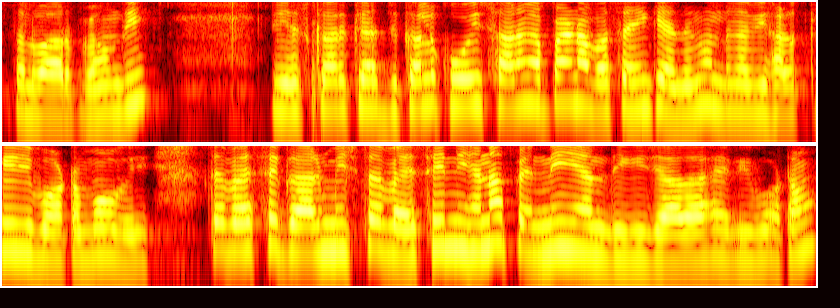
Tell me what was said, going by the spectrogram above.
ਸਲਵਾਰ ਪਾਉਂਦੀ। ਤੇ ਇਸ ਕਰਕੇ ਅੱਜ ਕੱਲ ਕੋਈ ਸਾਰੀਆਂ ਭੈਣਾਂ ਬਸ ਐਂ ਕਹਿੰਦੀਆਂ ਹੁੰਦੀਆਂ ਵੀ ਹਲਕੀ ਜੀ ਬਾਟਮ ਹੋਵੇ। ਤੇ ਵੈਸੇ ਗਰਮੀ 'ਚ ਤਾਂ ਵੈਸੇ ਨਹੀਂ ਹੈ ਨਾ ਪੈਣੀ ਜਾਂਦੀ ਗੀ ਜ਼ਿਆਦਾ ਹੈਵੀ ਬਾਟਮ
